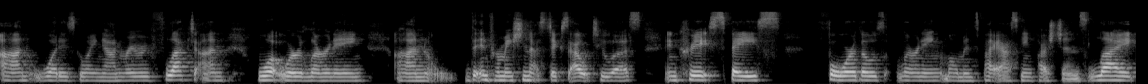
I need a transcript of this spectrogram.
on what is going on. We reflect on what we're learning, on the information that sticks out to us, and create space for those learning moments by asking questions like,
